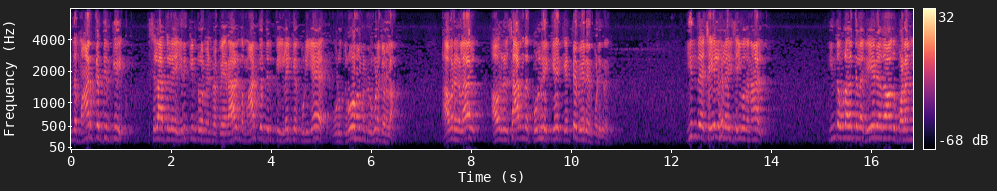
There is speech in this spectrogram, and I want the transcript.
இந்த மார்க்கத்திற்கு இஸ்லாத்திலே இருக்கின்றோம் என்ற பெயரால் இந்த மார்க்கத்திற்கு இழைக்கக்கூடிய ஒரு துரோகம் என்று கூட சொல்லலாம். அவர்களால் அவர்கள் சார்ந்த கொள்கைக்கே கெட்ட பேர் ஏற்படுகிறது. இந்த செயல்களை செய்வதனால் இந்த உலகத்துல வேற ஏதாவது பலன்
